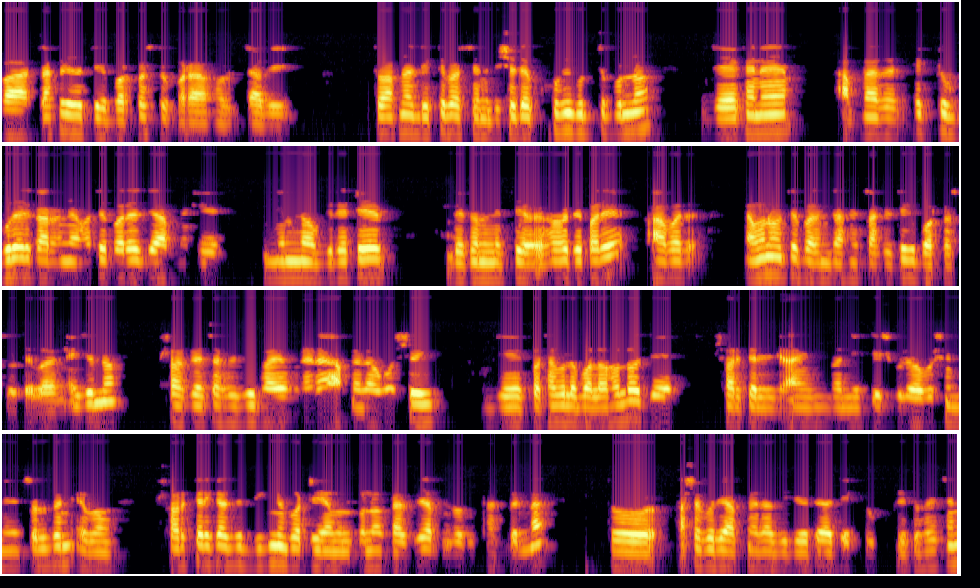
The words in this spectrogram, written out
বা চাকরি হতে বরখাস্ত করা যাবে। তো আপনারা দেখতে পাচ্ছেন, বিষয়টা খুবই গুরুত্বপূর্ণ যে এখানে আপনার একটু ভুলের কারণে হতে পারে যে আপনাকে নিম্ন গ্রেডে বেতন নিতে হতে পারে, আবার এমন হতে পারেন যে আপনি চাকরি থেকে বরখাস্ত হতে পারেন। এই জন্য সরকারি চাকরিজীবী ভাই বোনেরা, আপনারা অবশ্যই যে কথাগুলো বলা হলো যে সরকারি আইন বা নির্দেশগুলো অবশ্যই মেনে চলবেন এবং সরকারি কাজে বিঘ্ন ঘটে এমন কোনো কাজে আপনি থাকবেন না। তো আশা করি আপনারা ভিডিওটা দেখে উপকৃত হয়েছেন।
